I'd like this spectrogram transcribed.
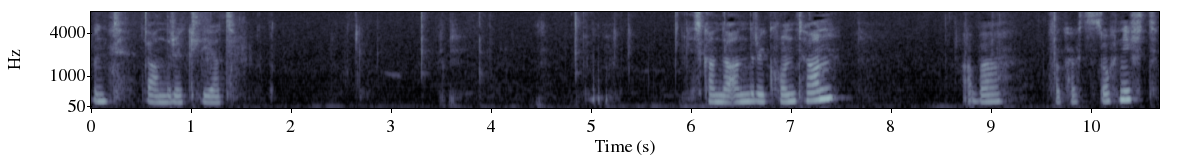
Und der andere klärt. Jetzt kann der andere kontern. Aber verkackt es doch nicht.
